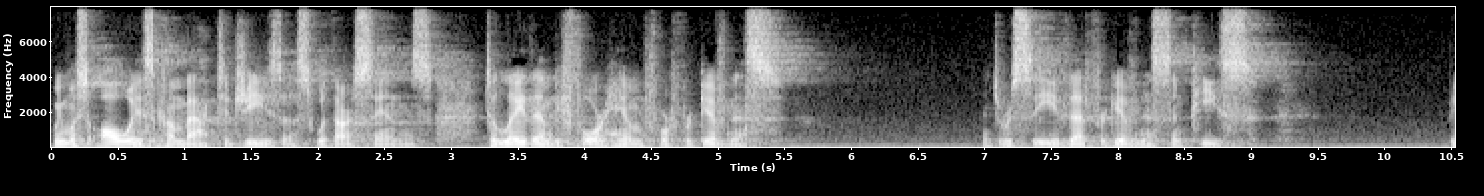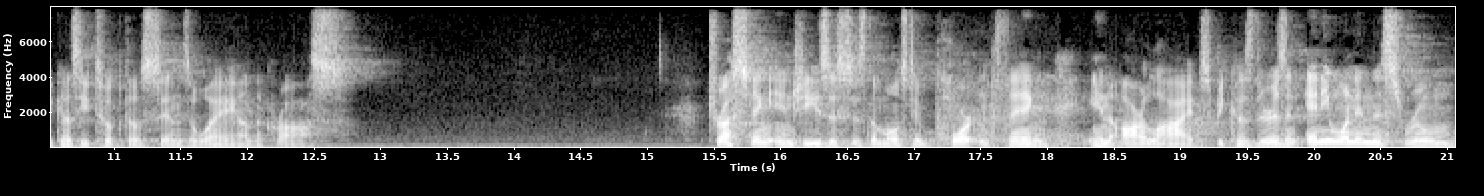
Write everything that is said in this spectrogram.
We must always come back to Jesus with our sins, to lay them before Him for forgiveness, and to receive that forgiveness and peace because He took those sins away on the cross. Trusting in Jesus is the most important thing in our lives because there isn't anyone in this room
